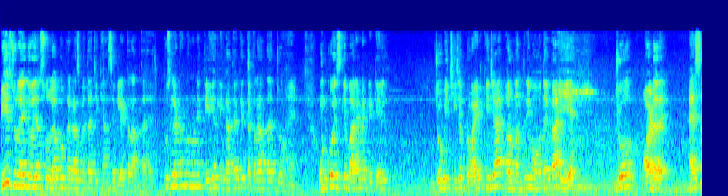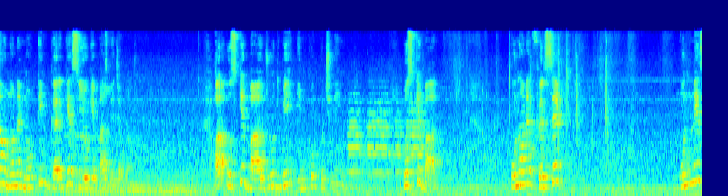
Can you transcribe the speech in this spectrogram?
20 जुलाई 2016 को प्रकाश मेहता जी के यहाँ से एक लेटर आता है। उस लेटर में उन्होंने क्लियर लिखा था कि तकरारदार जो हैं, उनको इसके बारे में डिटेल जो भी चीज़ें प्रोवाइड की जाए और मंत्री महोदय का ये जो ऑर्डर है, ऐसा उन्होंने नोटिंग करके सीओ के पास भेजा हुआ था। और उसके बावजूद भी इनको कुछ नहीं हुआ। उसके बाद उन्होंने फिर से 19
